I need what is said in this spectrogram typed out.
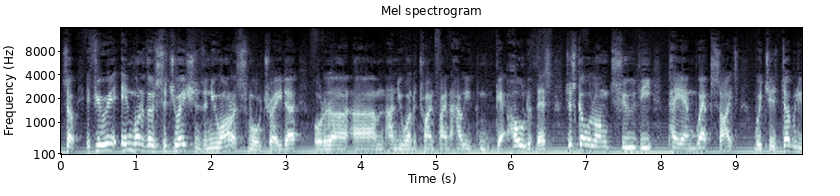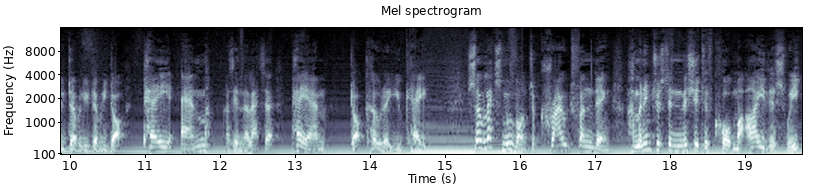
So if you're in one of those situations and you are a small trader or uh, um, and you want to try and find out how you can get hold of this, just go along to the PayM website, which is www.paym, as in the letter, payem.co.uk. So let's move on to crowdfunding. Um, an interesting initiative caught my eye this week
